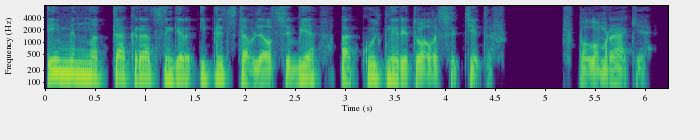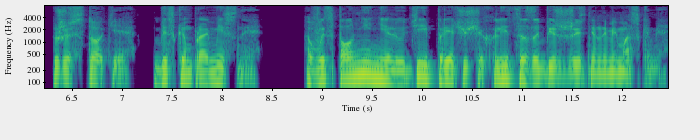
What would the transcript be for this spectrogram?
Именно так Ратцингер и представлял себе оккультные ритуалы сеттитов. В полумраке, жестокие, бескомпромиссные, в исполнении людей, прячущих лица за безжизненными масками.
